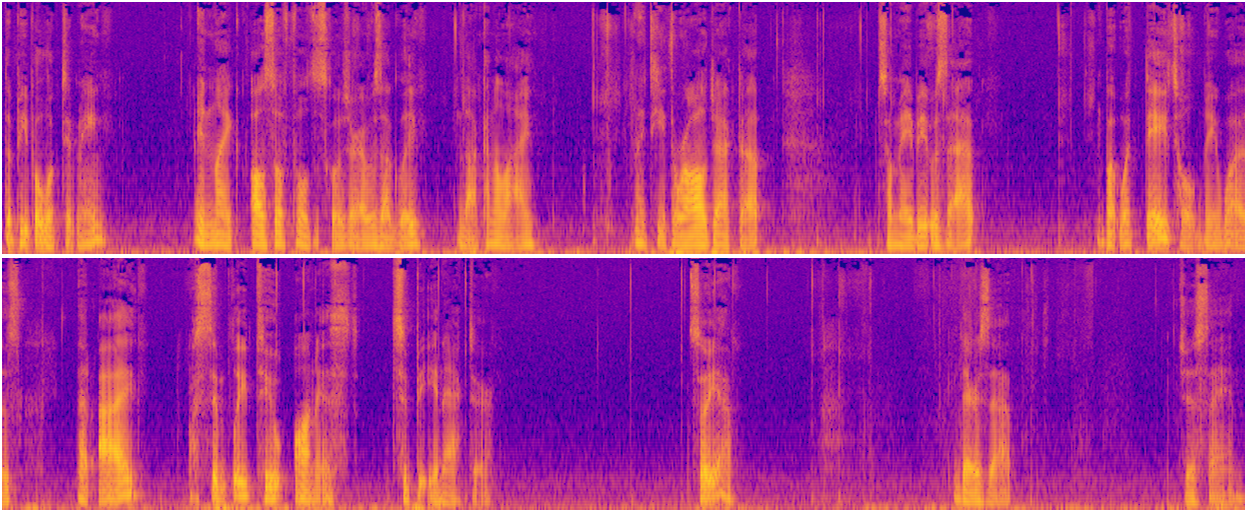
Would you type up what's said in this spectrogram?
the people looked at me. And, like, also, full disclosure, I was ugly. Not gonna lie. My teeth were all jacked up. So maybe it was that. But what they told me was that I was simply too honest to be an actor. So, yeah. There's that. Just saying.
